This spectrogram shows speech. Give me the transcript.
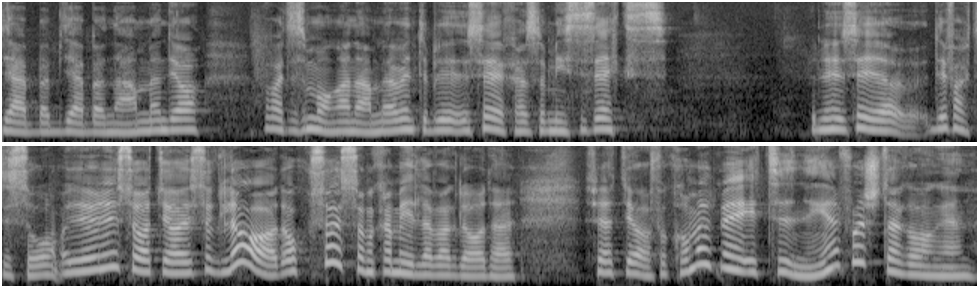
Jabba Jabba namn. Men jag har faktiskt många namn. Jag vill inte bli säga som Mrs X. Nu säger jag, det är faktiskt så. Det är så att jag är så glad, också som Camilla var glad här, för att jag har kommit med i tidningen första gången.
